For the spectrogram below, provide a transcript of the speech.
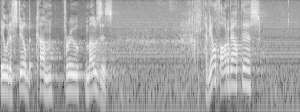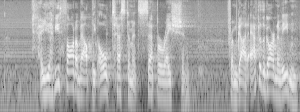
It would have still come through Moses. Have y'all thought about this? Have you thought about the Old Testament separation from God? After the Garden of Eden,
